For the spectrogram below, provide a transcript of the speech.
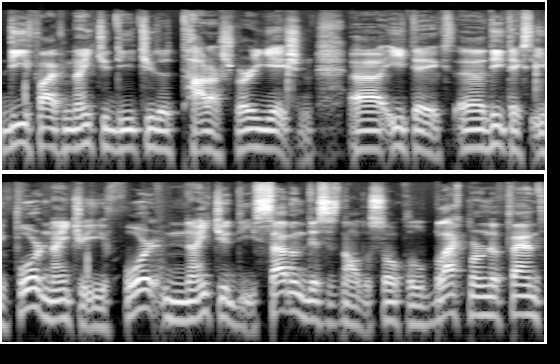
d5, knight to d2, the Tarrasch variation. Uh, e takes, uh, d takes e4, knight to e4, knight to d7. This is now the so-called Blackburne defense.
